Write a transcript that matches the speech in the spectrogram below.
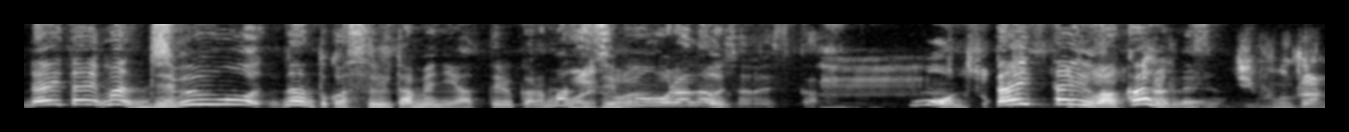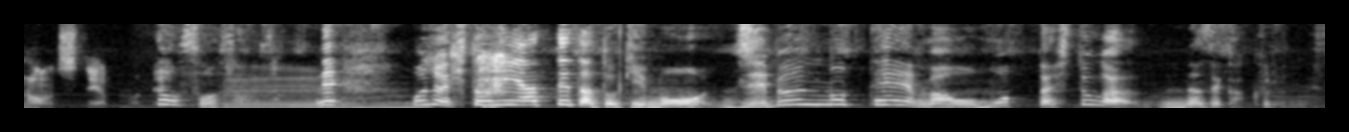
大体まあ自分を何とかするためにやってるからまず自分を占うじゃないですか。うんもう大体わかるんですよ。自分占うんですねやっぱね。そうそうそうそう。うん。でもちろん人にやってた時も自分のテーマを持った人がなぜか来るんです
